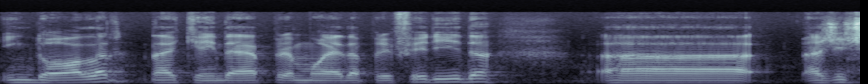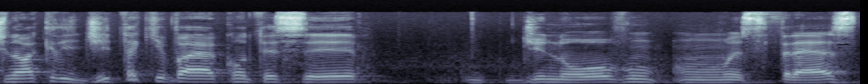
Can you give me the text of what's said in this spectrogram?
em dólar, né, que ainda é a moeda preferida. Uh, a gente não acredita que vai acontecer de novo um estresse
